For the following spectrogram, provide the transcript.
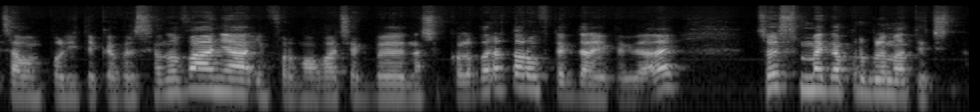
całą politykę wersjonowania, informować jakby naszych kolaboratorów itd., tak itd., tak co jest mega problematyczne.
